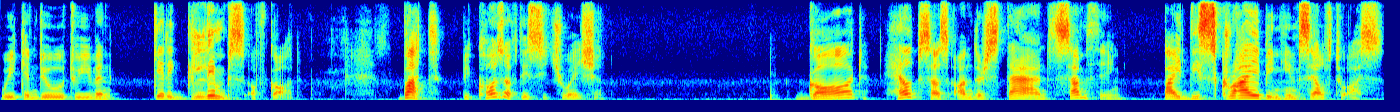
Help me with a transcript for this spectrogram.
we can do to even get a glimpse of God. But because of this situation, God helps us understand something by describing Himself to us.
